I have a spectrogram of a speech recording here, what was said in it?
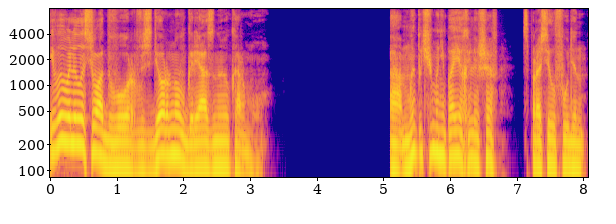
и вывалилась во двор, вздернув грязную корму. «А мы почему не поехали, шеф?» — спросил Фудин.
